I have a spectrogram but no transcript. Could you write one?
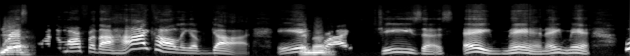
Press yeah, the mark for the high calling of God in Amen. Christ Jesus. Amen. Amen. Woo,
